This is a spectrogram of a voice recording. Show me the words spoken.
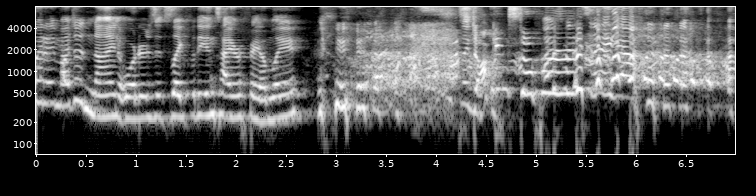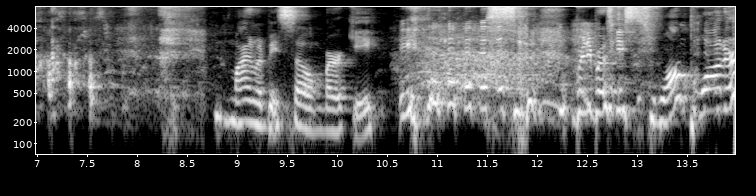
Wait, I imagine nine orders. It's like for the entire family. Stocking stuffer. Mine would be so murky. Brittany Broski swamp water.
